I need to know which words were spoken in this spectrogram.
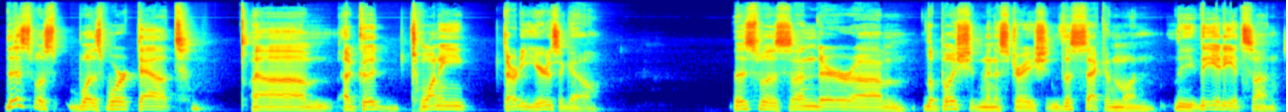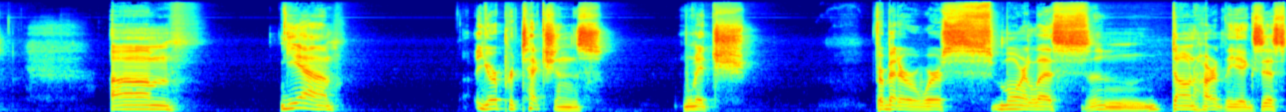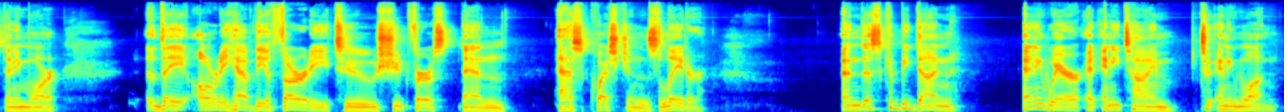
This was was worked out um, a good 20, 30 years ago this was under um, the Bush administration, the second one, the the idiot son. Um, yeah, your protections, which, for better or worse, more or less mm, don't hardly exist anymore. They already have the authority to shoot first and ask questions later. And this can be done anywhere at any time to anyone.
